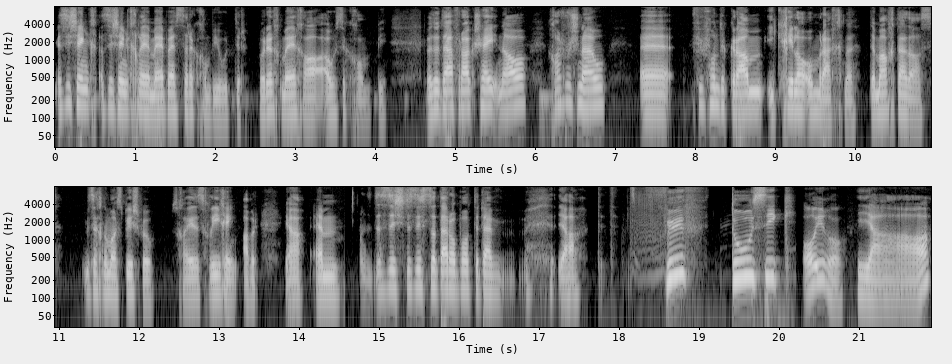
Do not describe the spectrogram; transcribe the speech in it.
es ist eigentlich, es ist eigentlich ein mehr besserer Computer, der ich mehr kann als ein Kompi. Wenn du den fragst, hey, na, kannst du mir schnell äh, 500 Gramm in Kilo umrechnen, dann macht er das. Ich sage nochmal als Beispiel. Das kann jedes Kleinkind. Aber ja, ähm, das ist, das ist so der Roboter, der. Ja. 5000 Euro. Ja.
